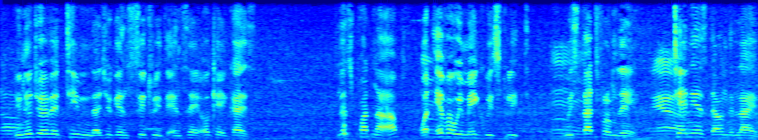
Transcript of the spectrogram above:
no. You need to have a team that you can sit with and say, okay, guys, let's partner up. Whatever we make, we split. We start from there. Mm. Yeah. Ten years down the line,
